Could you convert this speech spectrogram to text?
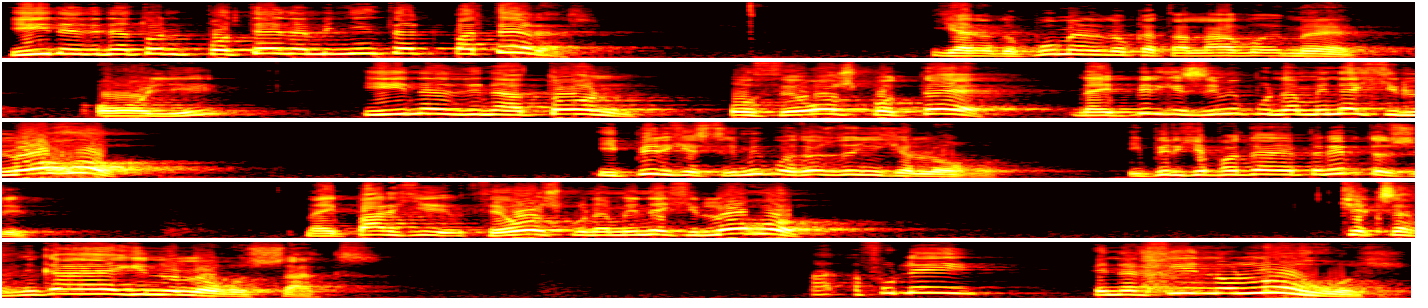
είναι δυνατόν ποτέ να μην ήταν πατέρας. Για να το πούμε να το καταλάβουμε όλοι, είναι δυνατόν ο Θεός ποτέ να υπήρχε στιγμή που να μην έχει λόγο. Υπήρχε στιγμή που ο Θεός δεν είχε λόγο. Υπήρχε ποτέ περίπτωση; Να υπάρχει Θεός που να μην έχει λόγο; Και ξαφνικά έγινε ο λόγος σάξ. Αφού λέει εν αρχή είναι ο λόγος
